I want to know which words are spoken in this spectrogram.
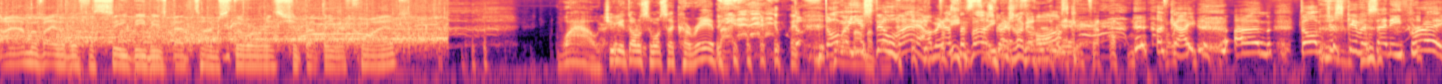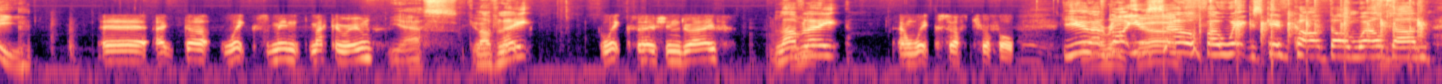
I am available for CBeebies bedtime stories, should that be required. Wow, Julia Donaldson wants her career back. Do- Dom, are you still there? I mean, that's the first question I've got to ask. okay. Um, Dom, just give us any three. Uh, I got Wickes mint macaroon, Yes. good. Lovely. Wickes Ocean Drive, Lovely. and Wickes soft truffle. You have got good. yourself a Wickes gift card, Dom. Well done.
